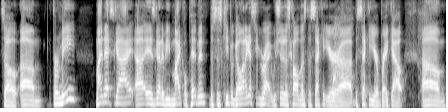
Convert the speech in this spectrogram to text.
So um, for me. My next guy uh, is going to be Michael Pittman. This is keep it going. I guess you're right. We should have just called this the second year, uh, the second year breakout. Um,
